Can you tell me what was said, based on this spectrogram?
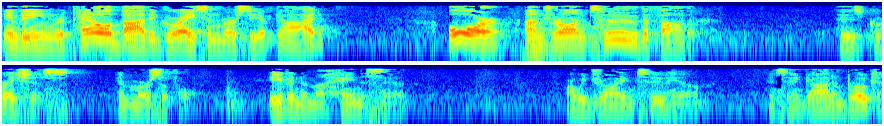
and being repelled by the grace and mercy of God, or I'm drawn to the Father who's gracious and merciful, even in my heinous sin. Are we drawing to Him and saying, God, I'm broken?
